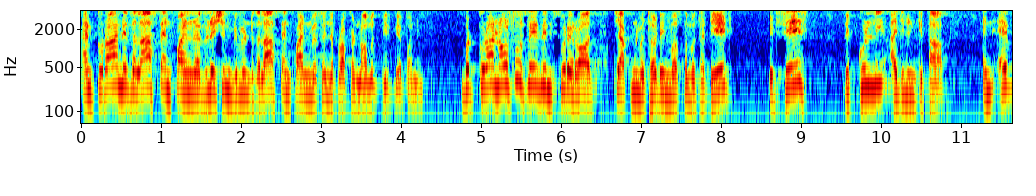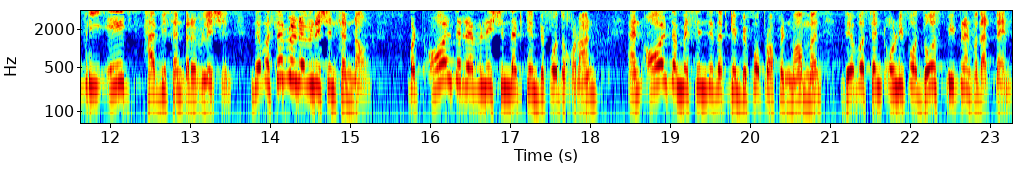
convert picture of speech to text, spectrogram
And Quran is the last and final revelation given to the last and final messenger, Prophet Muhammad, peace be upon him. But Quran also says in Surah Rad, chapter number 13, verse number 38, it says, the kulli ajlin kitab. In every age have we sent a revelation. There were several revelations sent down. But all the revelation that came before the Quran and all the messengers that came before Prophet Muhammad, they were sent only for those people and for that time.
